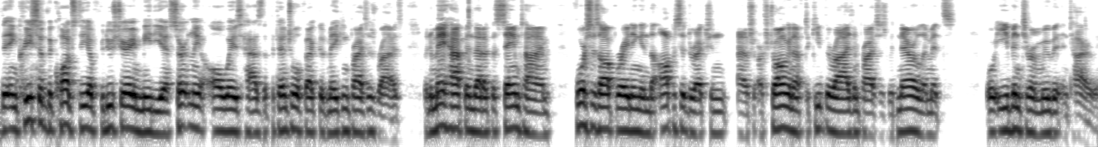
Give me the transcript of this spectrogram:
The increase of the quantity of fiduciary media certainly always has the potential effect of making prices rise, but it may happen that at the same time, forces operating in the opposite direction are strong enough to keep the rise in prices with narrow limits or even to remove it entirely.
